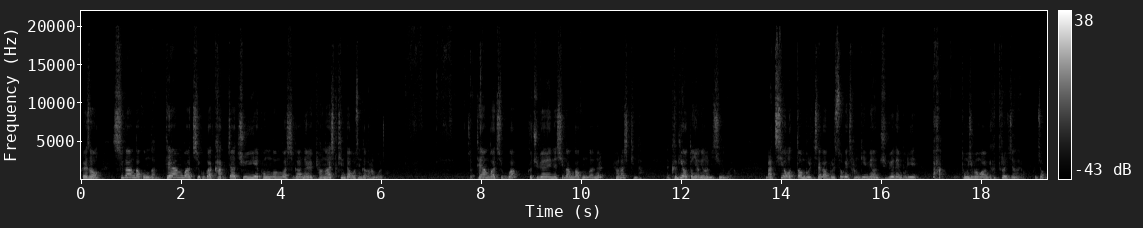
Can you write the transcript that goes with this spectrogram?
그래서 시간과 공간, 태양과 지구가 각자 주위의 공간과 시간을 변화시킨다고 생각을 한 거죠. 그렇죠? 태양과 지구가 그 주변에 있는 시간과 공간을 변화시킨다. 그게 어떤 영향을 미치는 거예요. 마치 어떤 물체가 물 속에 잠기면 주변의 물이 팍 동시범과 함께 흐트러지잖아요. 그렇죠?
